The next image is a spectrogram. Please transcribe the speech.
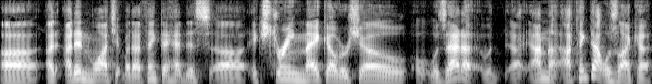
uh, I, I didn't watch it, but I think they had this uh, extreme makeover show. Was that a? I'm not. I think that was like a,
